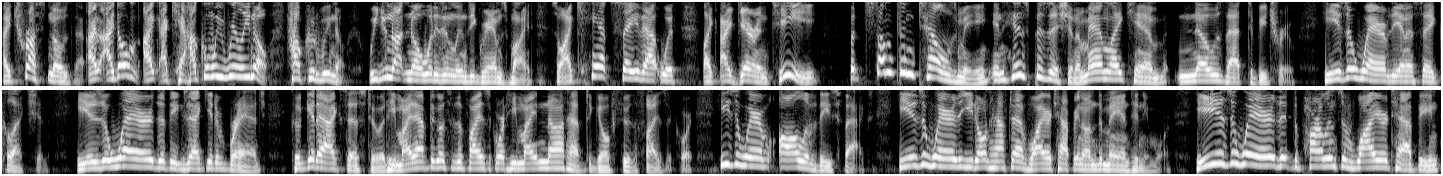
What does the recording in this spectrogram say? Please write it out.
I trust knows that. I, I don't, I, I can't, how can we really know? How could we know? We do not know what is in Lindsey Graham's mind. So I can't say that with, like, I guarantee but something tells me, in his position, a man like him knows that to be true. He is aware of the NSA collection. He is aware that the executive branch could get access to it. He might have to go through the FISA court. He might not have to go through the FISA court. He's aware of all of these facts. He is aware that you don't have to have wiretapping on demand anymore. He is aware that the parlance of wiretapping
